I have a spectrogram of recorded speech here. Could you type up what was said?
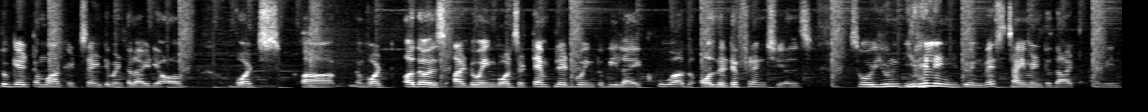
to get a market sentimental idea of what's uh, what others are doing what's the template going to be like who are the, all the differentials. So you, you really need to invest time into that. I mean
